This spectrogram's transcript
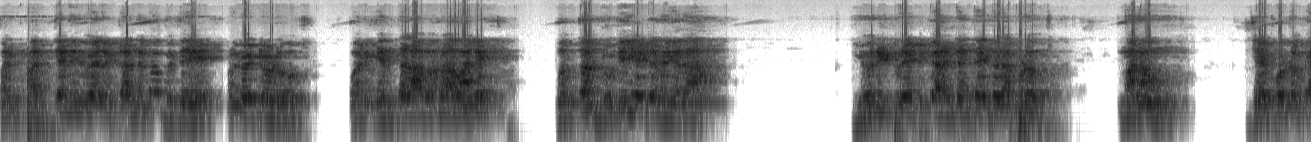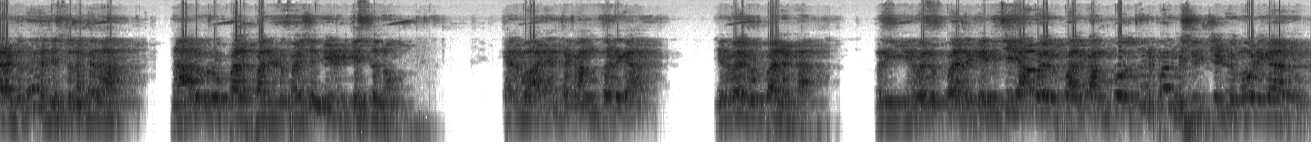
మరి పద్దెనిమిది వేల టన్ను కప్పితే ప్రైవేటోడు వాడికి ఎంత లాభం రావాలి? మొత్తం డ్యూటీ చేయటమే కదా. యూనిట్ రేట్ కరెంట్ ఎంత అవుతుంది అప్పుడు? మనం జైపూర్లో కరెంటు తయారు చేస్తున్నాం కదా. నాలుగు రూపాయల పన్నెండు పైసలు యూనిట్కి ఇస్తున్నాం. కానీ వాడు ఎంత కమ్ముతాడుగా? ఇరవై రూపాయలట. మరి ఇరవై రూపాయలకి నుంచి యాభై రూపాయలకి అమ్ముకోవచ్చు అని పర్మిషన్ ఇచ్చిండు మోడీ గారు.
